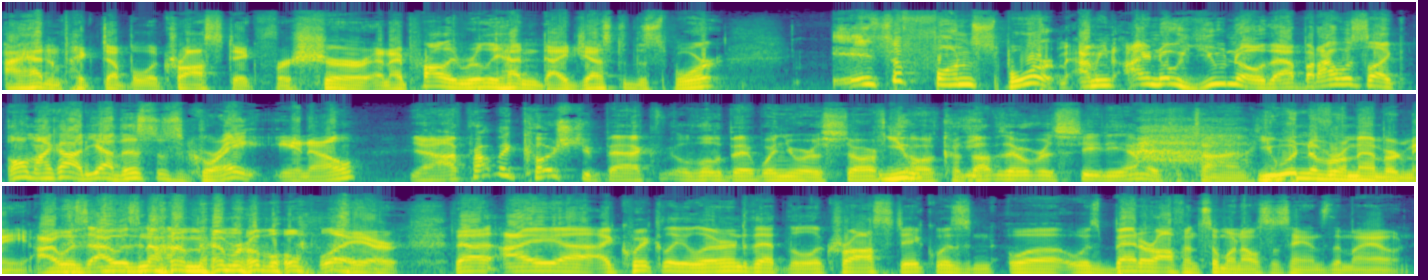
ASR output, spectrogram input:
I hadn't picked up a lacrosse stick for sure, and I probably really hadn't digested the sport. It's a fun sport. I mean, I know you know that, but I was like, oh my god, yeah, this is great. You know, yeah, I probably coached you back a little bit when you were a surf You- because I was over at CDM at the time. you wouldn't have remembered me. I was I was not a memorable player. That I uh, I quickly learned that the lacrosse stick was uh, was better off in someone else's hands than my own.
